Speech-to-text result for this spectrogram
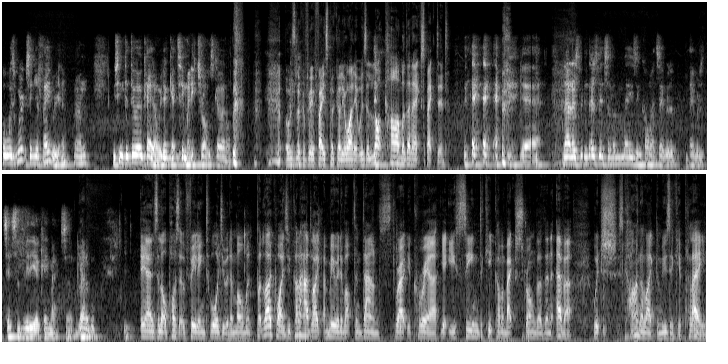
always works in your favour. You know, um, we seem to do okay and we don't get too many trolls going on. I was looking for your Facebook earlier on. It was a lot calmer than I expected. yeah. No, there's been there's been some amazing comments over the over the, since the video came out. So incredible. Yeah, there's a lot of positive feeling towards you at the moment. But likewise, you've kind of had like a myriad of ups and downs throughout your career, yet you seem to keep coming back stronger than ever, which is kind of like the music you play.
